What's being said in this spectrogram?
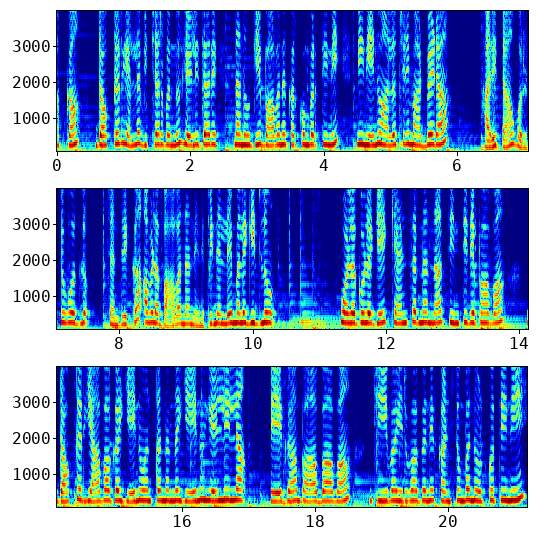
ಅಕ್ಕ, ಡಾಕ್ಟರ್ ಎಲ್ಲ ವಿಚಾರವನ್ನು ಹೇಳಿದ್ದಾರೆ. ನಾನು ಹೋಗಿ ಭಾವನ ಕರ್ಕೊಂಬರ್ತೀನಿ ನೀನೇನು ಆಲೋಚನೆ ಮಾಡಬೇಡ. ಹರಿತಾ ಹೊರಟು ಹೋದ್ಲು. ಚಂದ್ರಿಕಾ ಅವಳ ಭಾವನ ನೆನಪಿನಲ್ಲೇ ಮಲಗಿದ್ಲು. ಒಳಗೊಳಗೆ ಕ್ಯಾನ್ಸರ್ ನನ್ನ ತಿಂತಿದೆ ಭಾವ. ಡಾಕ್ಟರ್ ಯಾವಾಗ, ಏನು ಅಂತ ನನ್ನ ಏನು ಹೇಳಲಿಲ್ಲ. ಬೇಗ ಬಾ ಭಾವ. ಜೀವ ಇರುವಾಗನೇ ಕಣ್ತುಂಬ ನೋಡ್ಕೋತೀನಿ.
